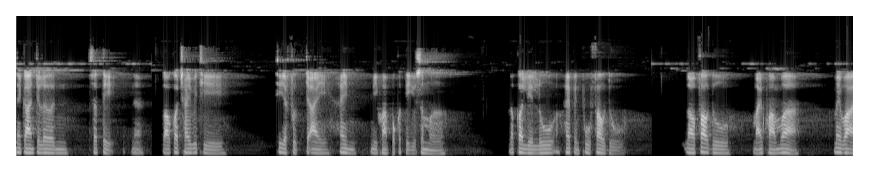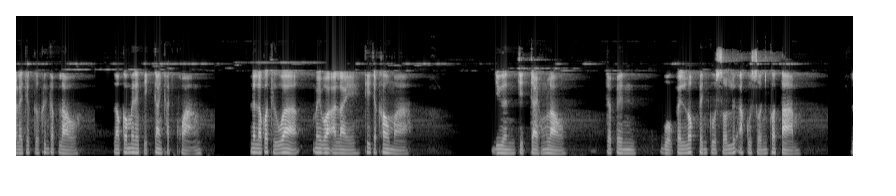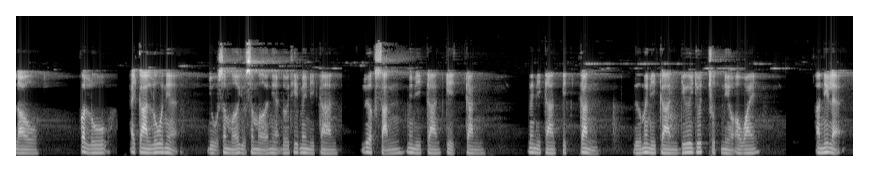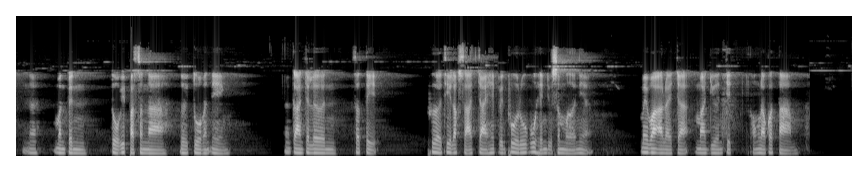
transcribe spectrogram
ในการเจริญสตินะเราก็ใช้วิธีที่จะฝึกใจให้มีความปกติอยู่เสมอ แล้วก็เรียนรู้ให้เป็นผู้เฝ้าดู เราเฝ้าดู หมายความว่าไม่ว่าอะไรจะเกิดขึ้นกับเรา เราก็ไม่ได้ปิดกั้นขัดขวาง และเราก็ถือว่าไม่ว่าอะไรที่จะเข้ามา เยือนจิตใจของเรา จะเป็นบวกเป็นลบเป็นกุศลหรืออกุศลก็ตาม เราก็รู้ไอการรู้เนี่ย อยู่เสมออยู่เสมอเนี่ยโดยที่ไม่มีการเลือกสรรไม่มีการกีดกัน ไม่มีการปิดกั้น หรือไม่มีการยื้อยุดฉุดเหนี่ยวเอาไว้ อันนี้แหละนะมันเป็นตัววิปัสสนาโดยตัวมันเอง การเจริญสติ เพื่อที่รักษาใจให้เป็นผู้รู้ผู้เห็นอยู่เสมอเนี่ยไม่ว่าอะไรจะมาเยือนจิตของเราก็ตาม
